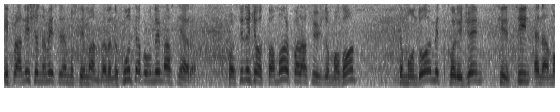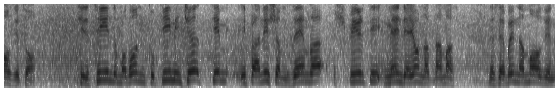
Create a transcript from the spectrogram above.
i pranishëm në mesin e muslimanëve dhe nuk mund ta përfundojmë asnjëherë. Por sido qoftë, pa marrë parasysh domethënë, Të mundohemi të korrigjojmë cilësinë e namazit tonë. Cilësinë, domethënë, në kuptimin që të jetë i pranishëm zemra, shpirti, mendja jonë në atë namaz. Nëse bëjmë namazin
